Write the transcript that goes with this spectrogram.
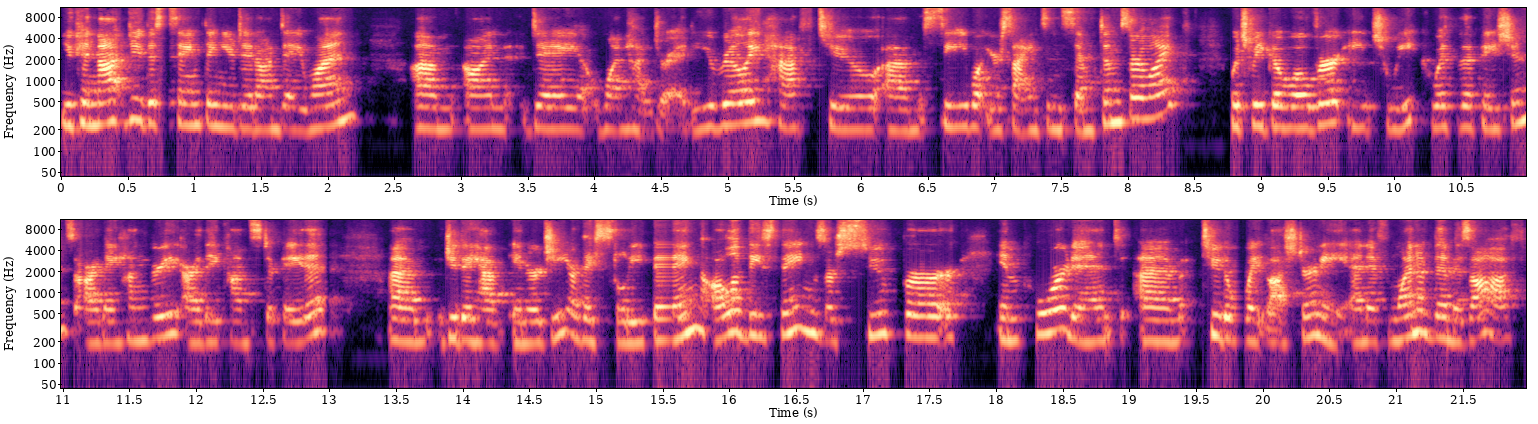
You cannot do the same thing you did on day one um, on day 100. You really have to um, see what your signs and symptoms are like, which we go over each week with the patients. Are they hungry? Are they constipated? Um, do they have energy? Are they sleeping? All of these things are super important um, to the weight loss journey. And if one of them is off,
